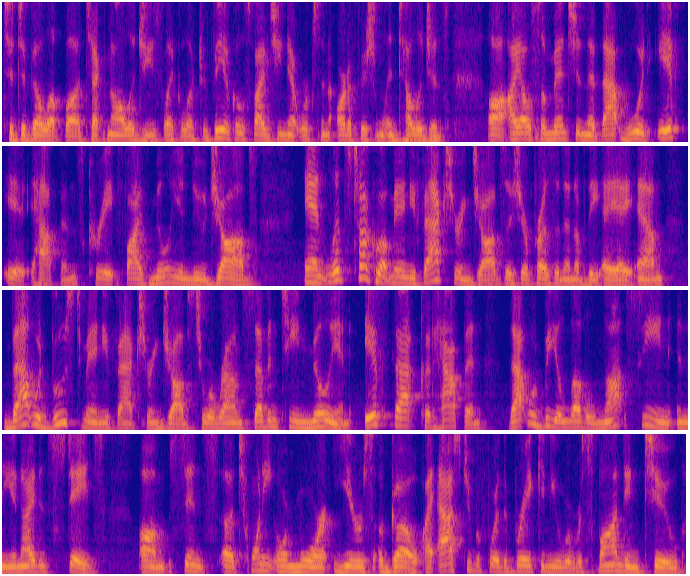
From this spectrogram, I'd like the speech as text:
to develop uh, technologies like electric vehicles, 5G networks, and artificial intelligence. Uh, I also mentioned that that would, if it happens, create five million new jobs. And let's talk about manufacturing jobs as your president of the AAM. That would boost manufacturing jobs to around 17 million. If that could happen, that would be a level not seen in the United States um, since uh, 20 or more years ago. I asked you before the break, and you were responding to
